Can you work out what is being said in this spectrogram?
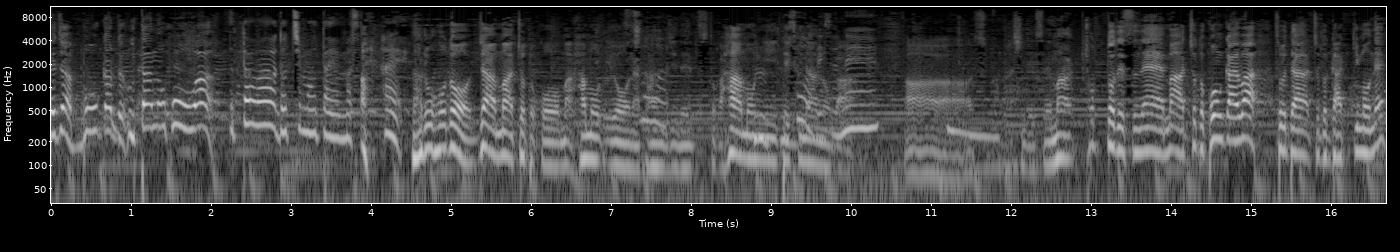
え、じゃあ、ボーカルと歌の方は、歌はどっちも歌えますね。はい。なるほど。じゃあ、まあ、ちょっとこう、まあ、ハモるような感じですとか、ハーモニー的なのが。ね。ああ、素晴らしいですね。まあ、ちょっとですね、まあ、ちょっと今回は、そういったちょっと楽器もね、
